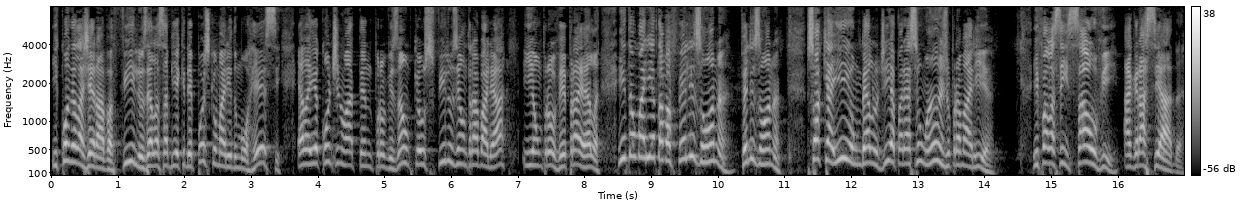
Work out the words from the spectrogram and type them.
E quando ela gerava filhos, ela sabia que depois que o marido morresse, ela ia continuar tendo provisão, porque os filhos iam trabalhar e iam prover para ela. Então Maria estava felizona, felizona. Só que aí, um belo dia, aparece um anjo para Maria e fala assim: Salve, agraciada.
